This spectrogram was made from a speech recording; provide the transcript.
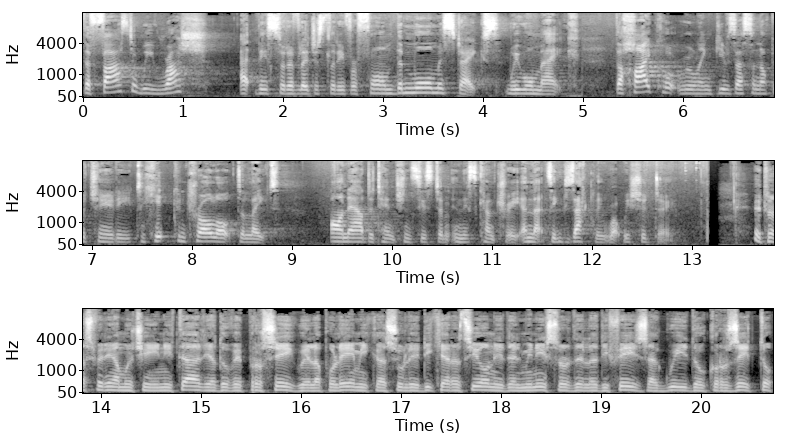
the faster we rush at this sort of legislative reform, the more mistakes we will make. The High Court ruling gives us an opportunity to hit Control Alt Delete on our detention system in this country, and that's exactly what we should do. E trasferiamoci in Italia dove prosegue la polemica sulle dichiarazioni del ministro della difesa Guido Crosetto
